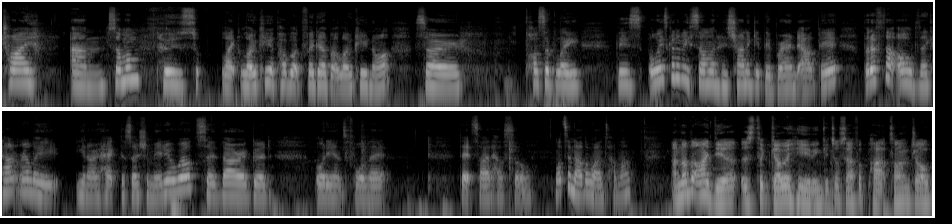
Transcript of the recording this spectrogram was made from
Try um, someone who's like low key a public figure, but low key not. So possibly there's always going to be someone who's trying to get their brand out there. But if they're old, they can't really, you know, hack the social media world. So they're a good audience for that that side hustle. What's another one, Tama? Another idea is to go ahead and get yourself a part time job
